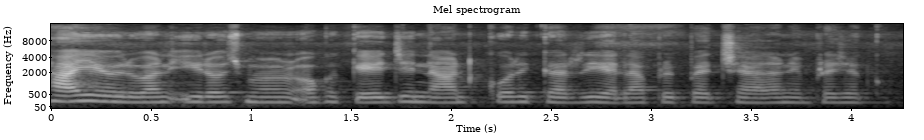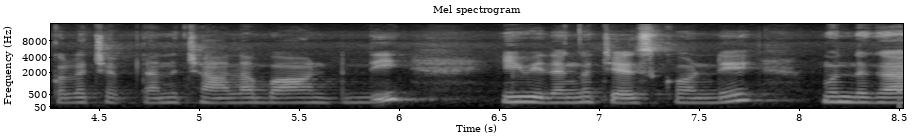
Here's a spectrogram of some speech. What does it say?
హాయ్ ఎవ్రీవన్ ఈరోజు మనం ఒక కేజీ నాటుకోడి కర్రీ ఎలా ప్రిపేర్ చేయాలో నేను ప్రెషర్ కుక్కర్లో చెప్తాను. చాలా బాగుంటుంది. ఈ విధంగా చేసుకోండి. ముందుగా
